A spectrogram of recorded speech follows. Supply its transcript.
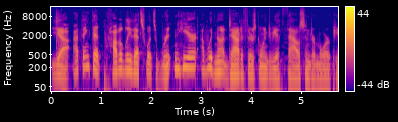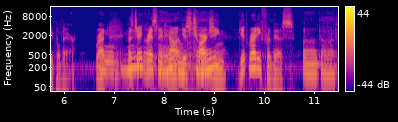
Yeah, I think that probably that's what's written here. I would not doubt if there's going to be a thousand or more people there, right? Because Jake Resnicow is okay. charging. Get ready for this. Oh God.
